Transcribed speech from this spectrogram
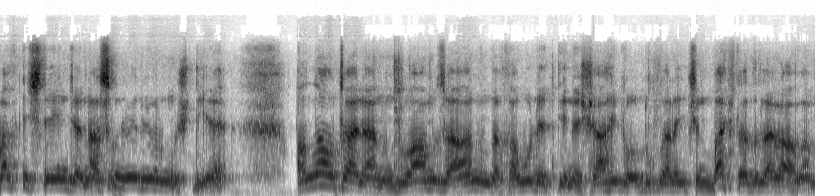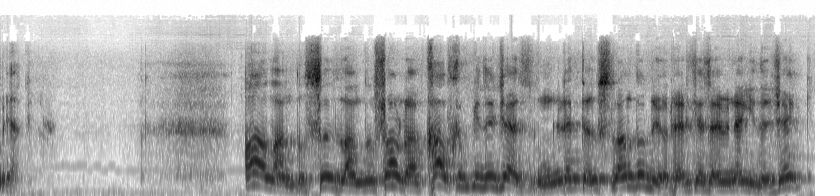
Bak isteyince nasıl veriyormuş diye Allahu Teala'nın duamızı anında kabul ettiğine şahit oldukları için başladılar ağlamaya. Ağlandı, sızlandı. Sonra kalkıp gideceğiz. Millet de ıslandı diyor. Herkes evine gidecek.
